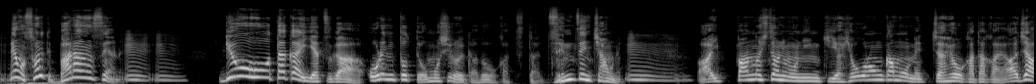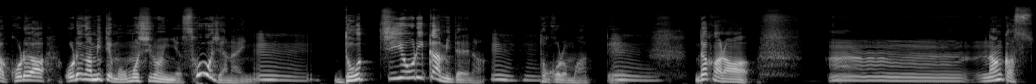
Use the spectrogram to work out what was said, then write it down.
う、ん。でもそれってバランスやねん、うんうん。両方高いやつが俺にとって面白いかどうかっつったら全然ちゃうねん。うん。あ一般の人にも人気や評論家もめっちゃ評価高い。あじゃあこれは俺が見ても面白いんや。そうじゃないねん。うん。どっちよりかみたいなところもあって、うん。だからうーんなんかそ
